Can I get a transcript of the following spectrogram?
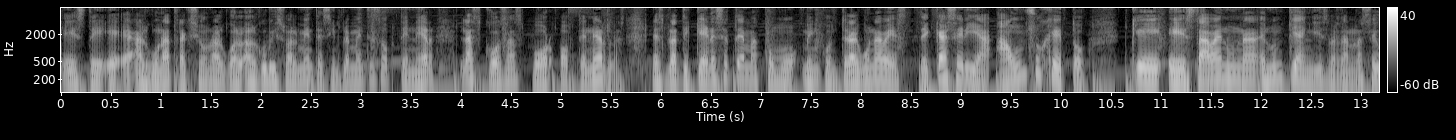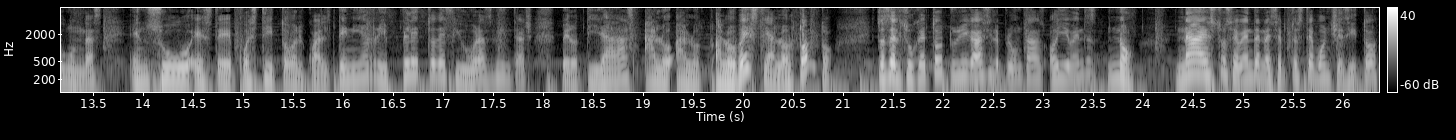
este, eh, eh, alguna atracción o algo, algo visualmente. Simplemente es obtener las cosas por obtenerlas. Les platiqué en ese tema cómo me encontré alguna vez de cacería a un sujeto que estaba en, una, en un tianguis, ¿verdad? En unas segundas, en su este, puestito, el cual tenía repleto de figuras vintage, pero tiradas a lo, a lo, a lo bestia, a lo tonto. Entonces el sujeto, tú llegabas y le preguntabas, oye, ¿vendes? No, nada de esto se venden excepto este bonchecito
